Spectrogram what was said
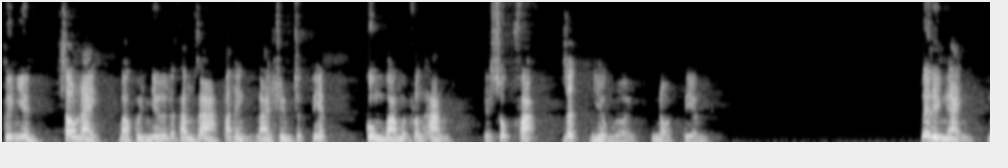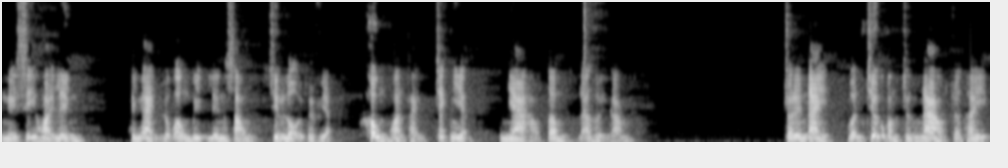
Tuy nhiên, sau này bà Quỳnh Như đã tham gia phát hình livestream trực tiếp cùng bà Nguyễn Phương Hằng để xúc phạm rất nhiều người nổi tiếng. Đây là hình ảnh nghệ sĩ Hoài Linh, hình ảnh lúc ông bị lên sóng xin lỗi về việc không hoàn thành trách nhiệm nhà hảo tâm đã gửi gắm. Cho đến nay vẫn chưa có bằng chứng nào cho thấy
